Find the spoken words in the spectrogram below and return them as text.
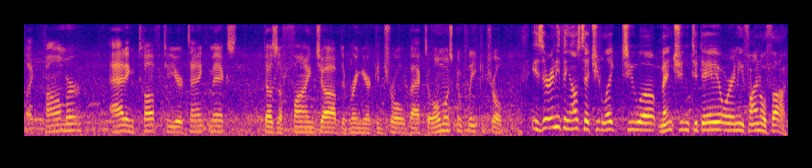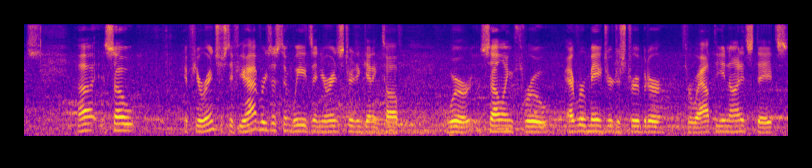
like palmer, adding tough to your tank mix does a fine job to bring your control back to almost complete control. Is there anything else that you'd like to uh, mention today or any final thoughts? Uh, so if you're interested, if you have resistant weeds and you're interested in getting tough, we're selling through every major distributor throughout the United States.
